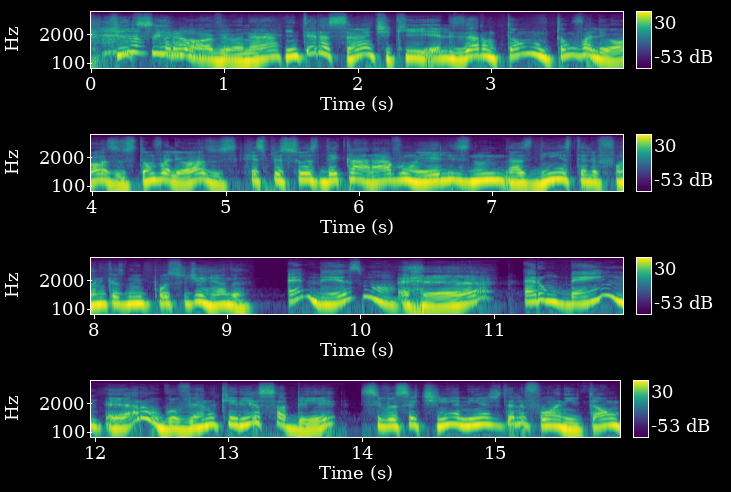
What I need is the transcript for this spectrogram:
fixo e imóvel, né? Interessante que eles eram tão, tão valiosos, tão valiosos, que as pessoas declaravam eles no, nas linhas telefônicas no imposto de renda. É mesmo? É. Era um bem? Era, o governo queria saber se você tinha linha de telefone. Então,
